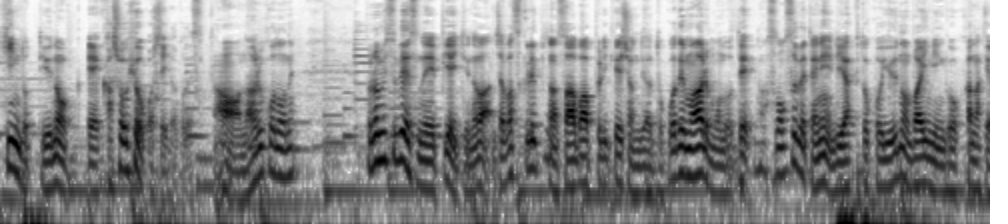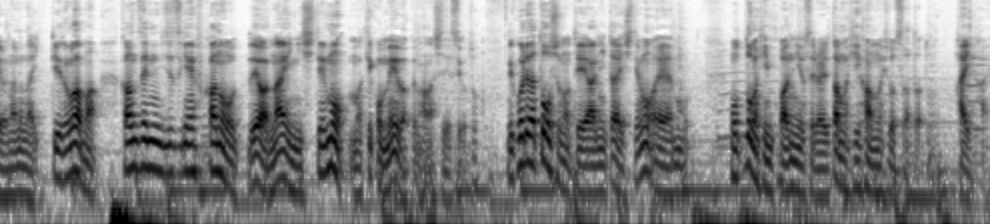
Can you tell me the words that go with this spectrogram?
頻度っていうのを、過小評価していたことです。ああ、なるほどね。 promise ベースの API というのは JavaScript のサーバーアプリケーションではどこでもあるもので、その全てに React 固有のバインディングを書かなければならないっていうのは、まあ、完全に実現不可能ではないにしても、まあ、結構迷惑な話ですよと。でこれは当初の提案に対しても、えー、最も頻繁に寄せられた、まあ、批判の一つだったと。はいはいはい。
